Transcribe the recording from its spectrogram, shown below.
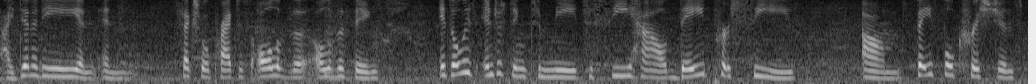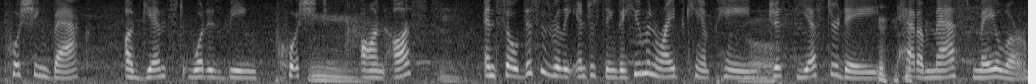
identity and, and sexual practice, all of the all of the things. It's always interesting to me to see how they perceive um, faithful Christians pushing back against what is being pushed Mm. on us. And so this is really interesting. The Human Rights Campaign Oh. just yesterday had a mass mailer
